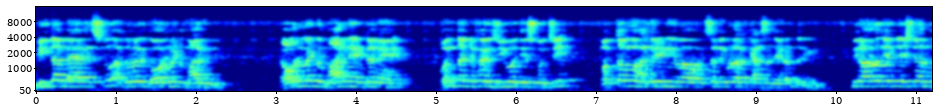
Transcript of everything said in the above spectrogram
మిగతా బ్యాలెన్స్ అందులో గవర్నమెంట్ మారింది. గవర్నమెంట్ మారిన వెంటనే వన్ థర్టీ ఫైవ్ జీవో తీసుకొచ్చి మొత్తం హండ్రెడ్ వర్క్స్ అన్ని కూడా క్యాన్సిల్ చేయడం జరిగింది. మీరు ఆ రోజు ఏం చేసినారు?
